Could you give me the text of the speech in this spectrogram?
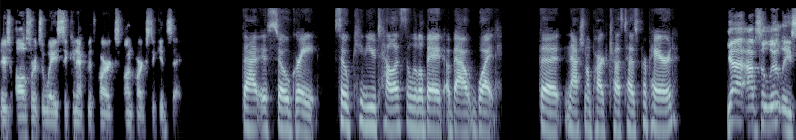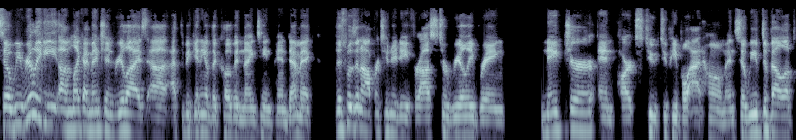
There's all sorts of ways to connect with parks on Parks to Kids Day. That is so great. So, can you tell us a little bit about what the National Park Trust has prepared? Yeah, absolutely. So, we really, um, like I mentioned, realized uh, at the beginning of the COVID 19 pandemic, this was an opportunity for us to really bring nature and parks to, to people at home. And so, we've developed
